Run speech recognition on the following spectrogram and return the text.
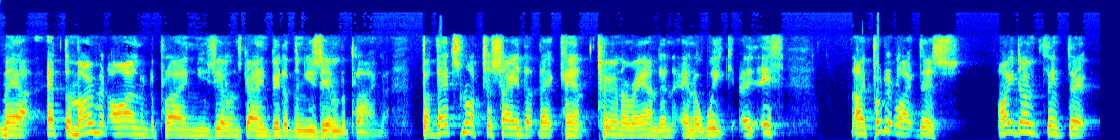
Now, at the moment, Ireland are playing New Zealand's game better than New Zealand are playing it. But that's not to say that that can't turn around in, in a week. If I put it like this, I don't think that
